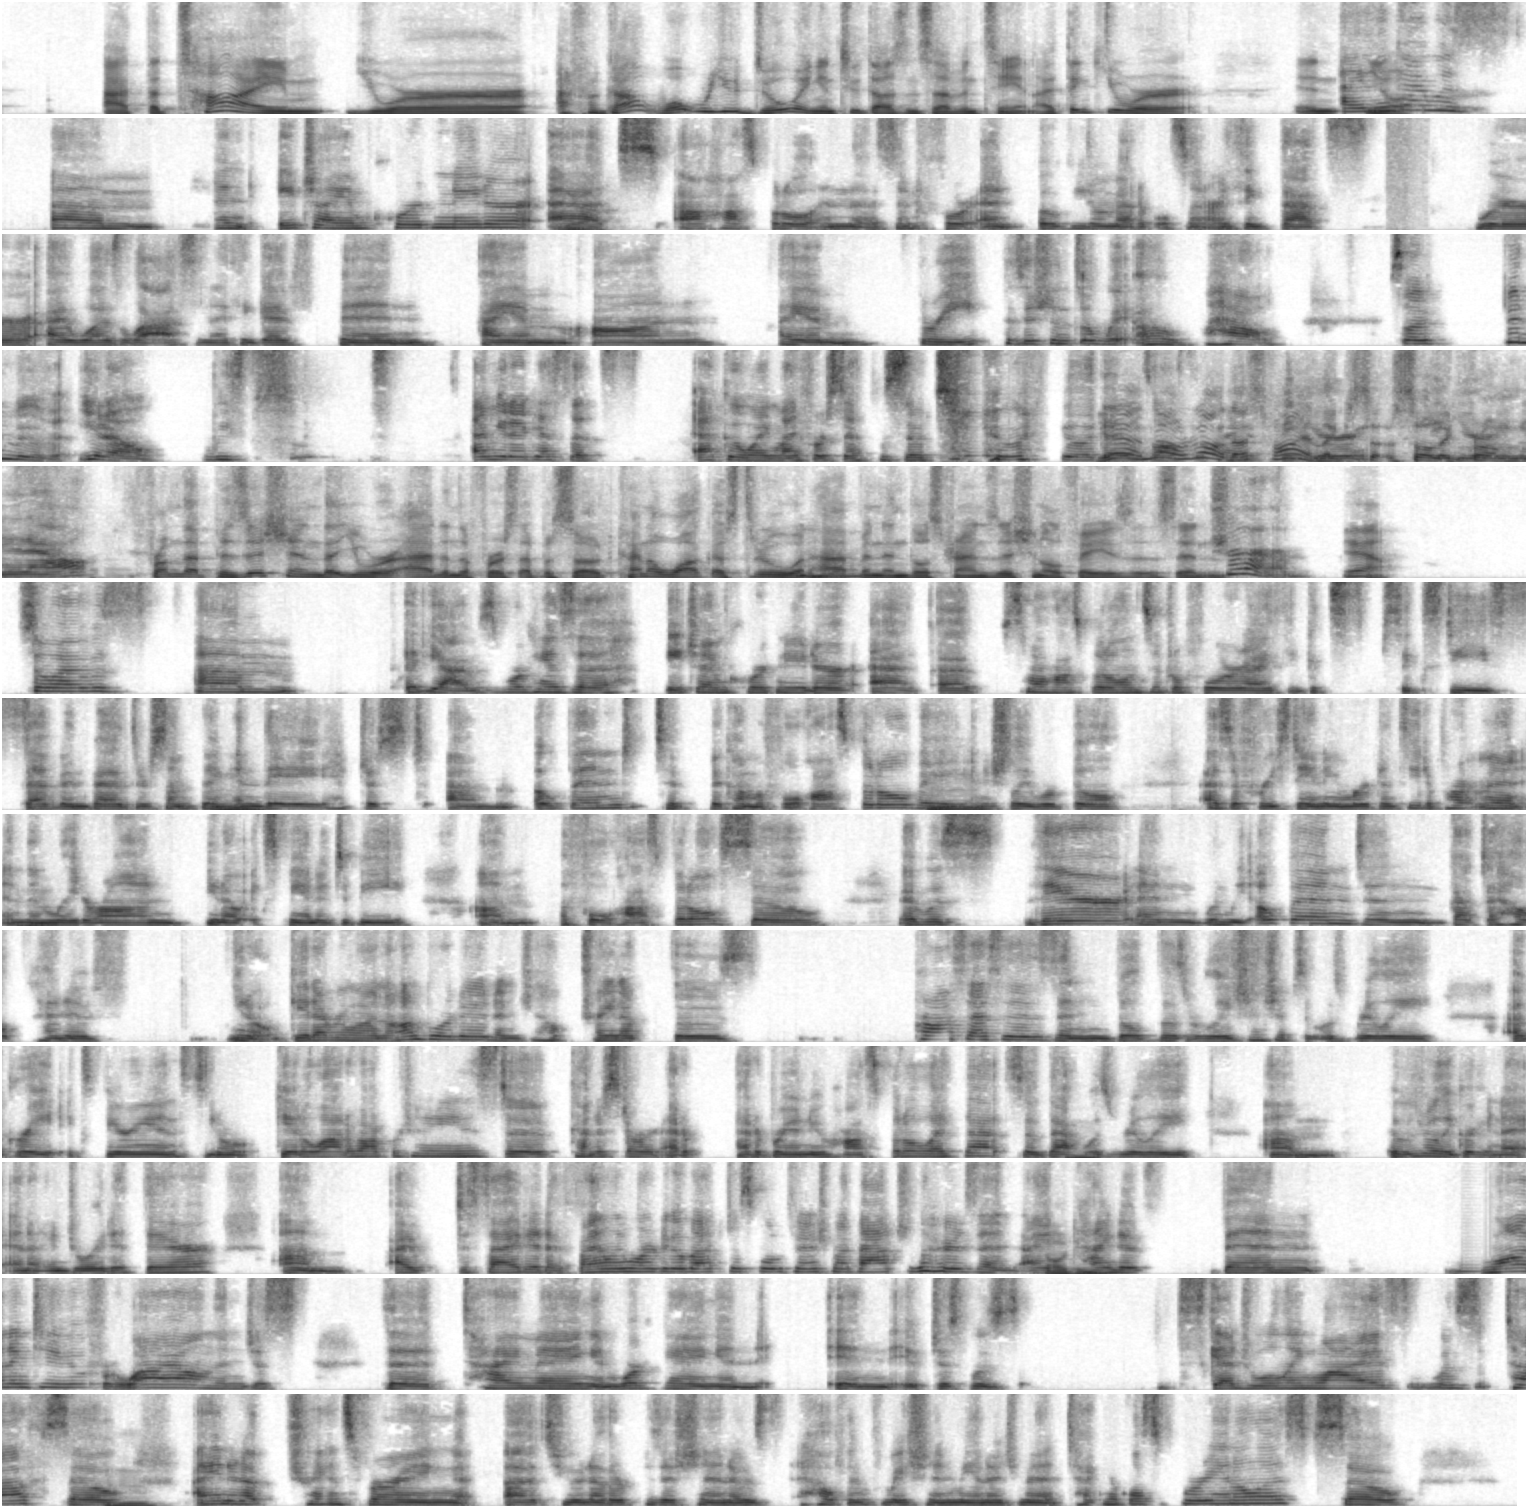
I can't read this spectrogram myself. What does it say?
at the time you were i forgot what were you doing in 2017 i think you were in I think know, I was um, an HIM coordinator at a hospital in the Central Florida and Oviedo Medical Center. I think that's where I was last, and I think I've been. I am on. I am three positions away. Oh wow! So I've been moving. You know, we. I mean, I guess that's echoing my first episode too. I feel like yeah no no that's fine like so, so like from it out. from that position that you were at in the first episode kind of walk us through what Mhm. happened in those transitional phases and Sure. yeah So I was, um, yeah, I was working as a HIM coordinator at a small hospital in Central Florida. I think it's 67 beds or something. Mhm. And they had just um, opened to become a full hospital. They Mm. initially were built as a freestanding emergency department and then later on, you know, expanded to be um, a full hospital. So I was there and when we opened and got to help kind of, you know, get everyone onboarded and help train up those processes and build those relationships. It was really a great experience. You know, get a lot of opportunities to kind of start at a, at a brand new hospital like that. So that was really, um, it was really great, and I, and I enjoyed it there. Um, I decided I finally wanted to go back to school to finish my bachelor's, and I Oh, kind of been wanting to for a while, and then just the timing and working and and it just was scheduling wise was tough. So Mhm. I ended up transferring uh, to another position. It was health information management technical support analyst. So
